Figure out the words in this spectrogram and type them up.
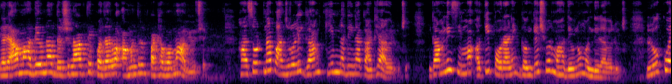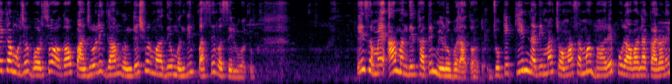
ત્યારે આ મહાદેવના દર્શનાર્થે પધારવા આમંત્રણ પાઠવવામાં આવ્યું છે. હાંસોટના પાંજરોલી ગામ કીમ નદીના કાંઠે આવેલું છે. ગામની સીમમાં અતિ પૌરાણિક ગંગેશ્વર મહાદેવનું મંદિર આવેલું છે. લોકવાયકા મુજબ વર્ષો અગાઉ પાંજરોલી ગામ ગંગેશ્વર મહાદેવ મંદિર પાસે વસેલું હતું. તે સમયે આ મંદિર ખાતે મેળો ભરાતો હતો. જો કે કીમ નદીમાં ચોમાસામાં ભારે પૂર આવવાના કારણે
